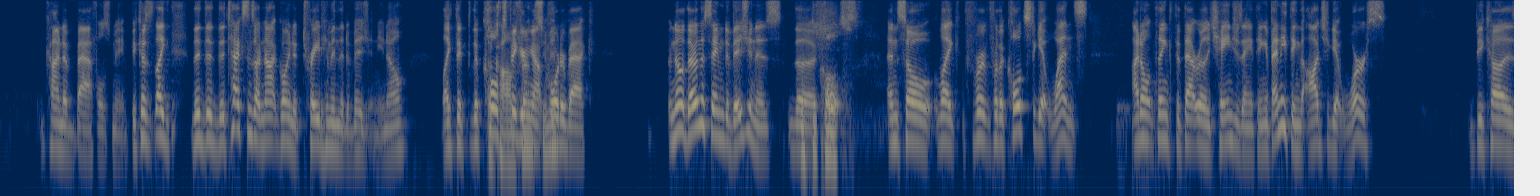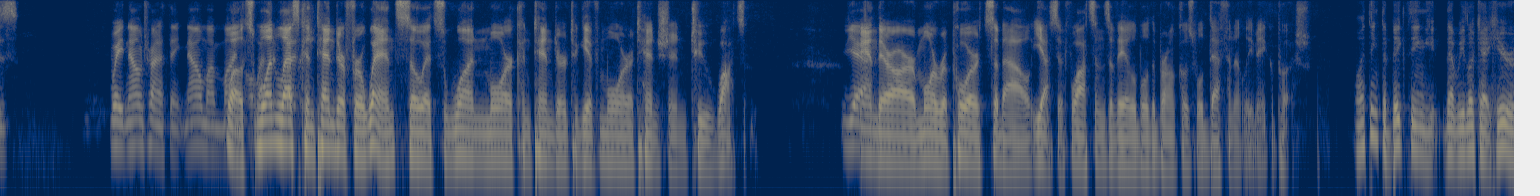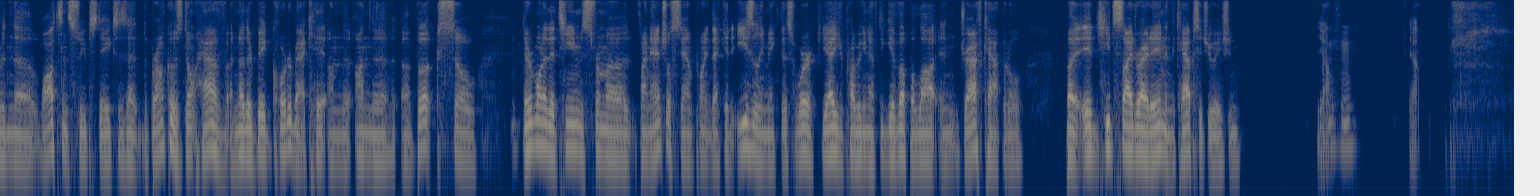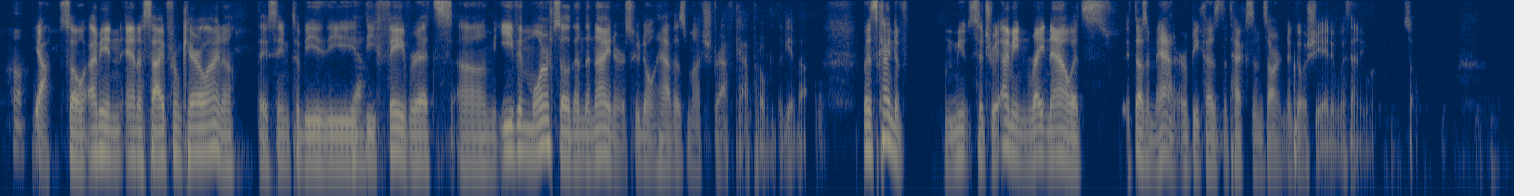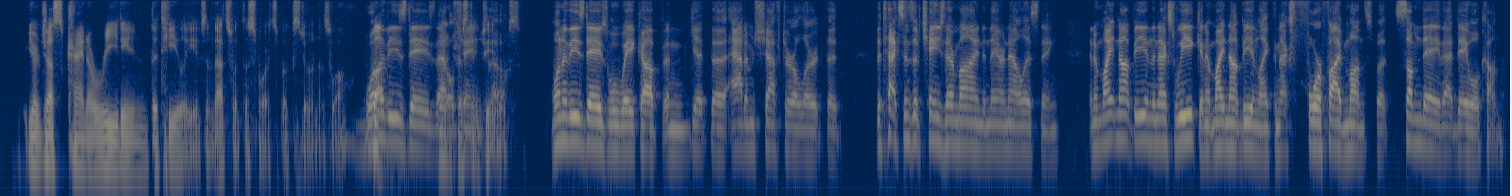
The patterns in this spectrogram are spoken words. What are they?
kind of baffles me because like the the, the Texans are not going to trade him in the division, you know? Like the the Colts figuring out you mean? quarterback. No, they're in the same division as the, the Colts. Colts. And so, like for for the Colts to get Wentz, I don't think that that really changes anything. If anything, the odds should get worse because. Wait, now I'm trying to think. Now my mind. well, it's one less place. contender for Wentz, so it's one more contender to give more attention to Watson. Yeah, And there are more reports about yes, if Watson's available, the Broncos will definitely make a push. Well, I think the big thing that we look at here in the Watson sweepstakes is that the Broncos don't have another big quarterback hit on the on the uh, books, so they're one of the teams from a financial standpoint that could easily make this work. Yeah, you're probably gonna have to give up a lot in draft capital, but it he'd slide right in in the cap situation. Yeah. Mhm. Yeah. So I mean, and aside from Carolina, they seem to be the Yeah. the favorites, um, even more so than the Niners, who don't have as much draft capital to give up. But it's kind of a mute situation. I mean, right now it's it doesn't matter because the Texans aren't negotiating with anyone. You're just kind of reading the tea leaves, and that's what the sports book's doing as well. One But of these days that'll change. Though. One of these days we'll wake up and get the Adam Schefter alert that the Texans have changed their mind and they are now listening. And it might not be in the next week, and it might not be in like the next four or five months, but someday that day will come.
